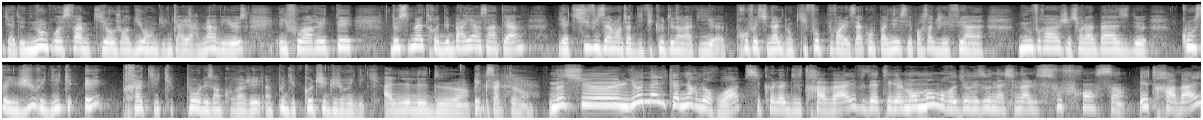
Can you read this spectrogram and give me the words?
Il y a de nombreuses femmes qui aujourd'hui ont une carrière merveilleuse. Et il faut arrêter de se mettre des barrières internes. Il y a suffisamment de difficultés dans la vie euh, professionnelle, donc il faut pouvoir les accompagner. C'est pour ça que j'ai fait un ouvrage sur la base de conseils juridiques et pratiques pour les encourager, un peu du coaching juridique. Allier les deux. hein. Exactement. Monsieur Lionel Cagnard-Leroy, psychologue du travail, vous êtes également membre du réseau national Souffrance et Travail.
